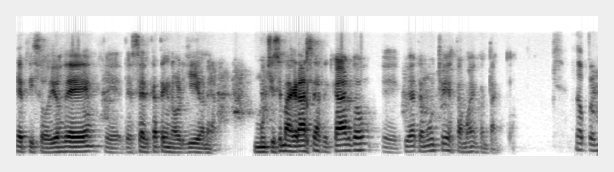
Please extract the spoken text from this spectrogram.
episodios de, de, Cerca Tecnología On Muchísimas gracias, Ricardo. Eh, cuídate mucho y estamos en contacto. No, pues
